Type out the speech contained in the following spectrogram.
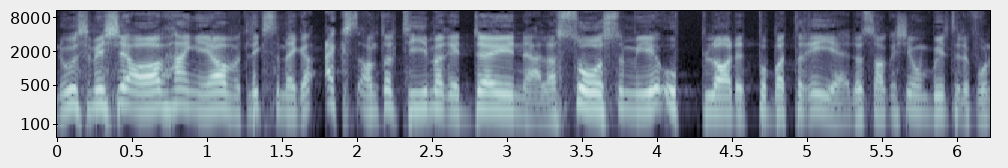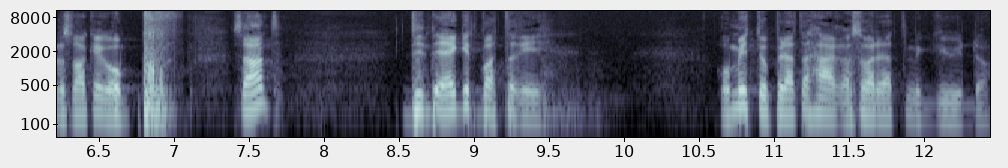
Noe som ikke er avhengig av at liksom jeg har x antall timer i døgnet eller så og så mye oppladet på batteriet. Da snakker jeg ikke om mobiltelefon, da snakker jeg om pff, sant? ditt eget batteri. Og midt oppi dette her, så er det dette med Gud. da.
